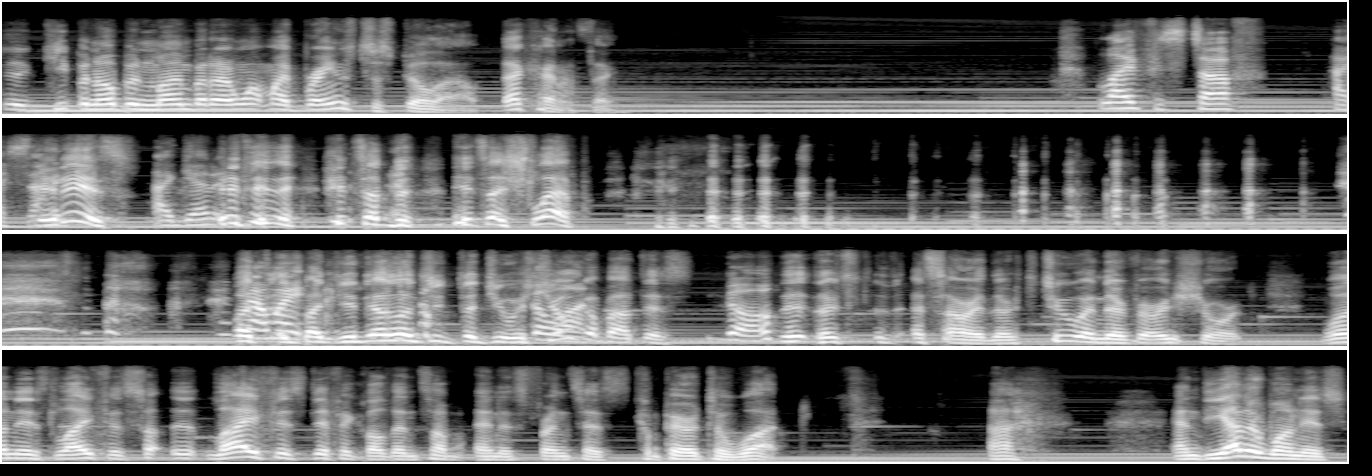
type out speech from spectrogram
to keep an open mind, but I don't want my brains to spill out. That kind of thing. Life is tough. I, it I, is. I get it. it's a it's a schlep. But, my, but you know the, the Jewish joke on. about this. Go. There's, uh, sorry, there's two and they're very short. One is life is life is difficult, and some and his friend says compared to what? Uh, and the other one is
